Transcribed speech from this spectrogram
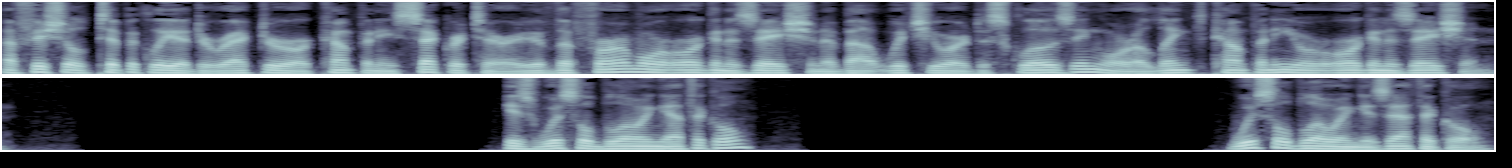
Official typically a director or company secretary of the firm or organization about which you are disclosing or a linked company or organization. Is whistleblowing ethical? Whistleblowing is ethical,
